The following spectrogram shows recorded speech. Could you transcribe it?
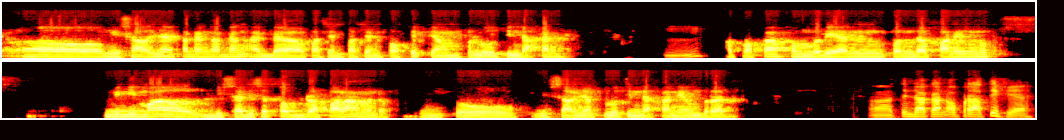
uh, misalnya kadang-kadang ada pasien-pasien COVID yang perlu tindakan Hmm. Apakah pemberian Fondaparinux minimal bisa disetop berapa lama dok untuk misalnya perlu tindakan yang berat? Uh, tindakan operatif ya?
